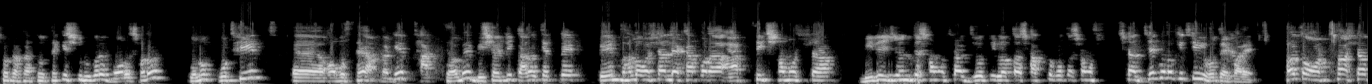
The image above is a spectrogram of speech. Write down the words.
ছোটখাটো থেকে শুরু করে বড় সড়ো কোনো কঠিন অবস্থায় আপনাকে থাকতে হবে। বিষয়টি কারও ক্ষেত্রে প্রেম ভালোবাসা, লেখাপড়া, আর্থিক সমস্যা বিদেশ জনিত সমস্যা, জটিলতা, স্বাস্থ্যগত সমস্যা, যে কোনো কিছুই হতে পারে। হয়তো অর্থ আসার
